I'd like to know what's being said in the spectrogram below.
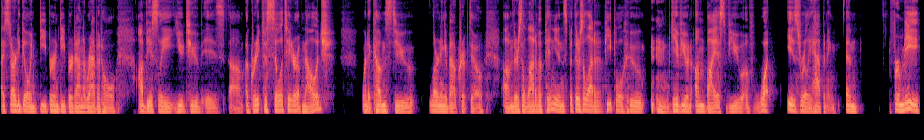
I started going deeper and deeper down the rabbit hole. Obviously, YouTube is um, a great facilitator of knowledge when it comes to learning about crypto. Um, there's a lot of opinions, but there's a lot of people who give you an unbiased view of what is really happening. And for me,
